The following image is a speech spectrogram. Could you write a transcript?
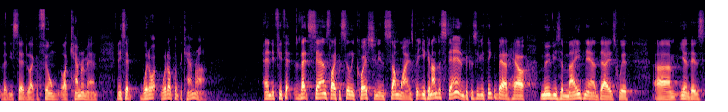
that he said, like a film, like cameraman, and he said, "Where do I, where do I put the camera?" And if you th- that sounds like a silly question in some ways, but you can understand because if you think about how movies are made nowadays, with um, you know, there's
